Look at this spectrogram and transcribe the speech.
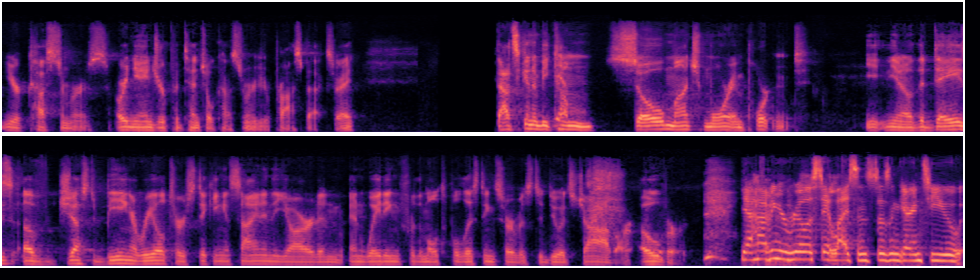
your customers or engage your potential customers, your prospects, right? That's going to become yeah. so much more important you know the days of just being a realtor sticking a sign in the yard and, and waiting for the multiple listing service to do its job are over yeah having and, a real estate license doesn't guarantee you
